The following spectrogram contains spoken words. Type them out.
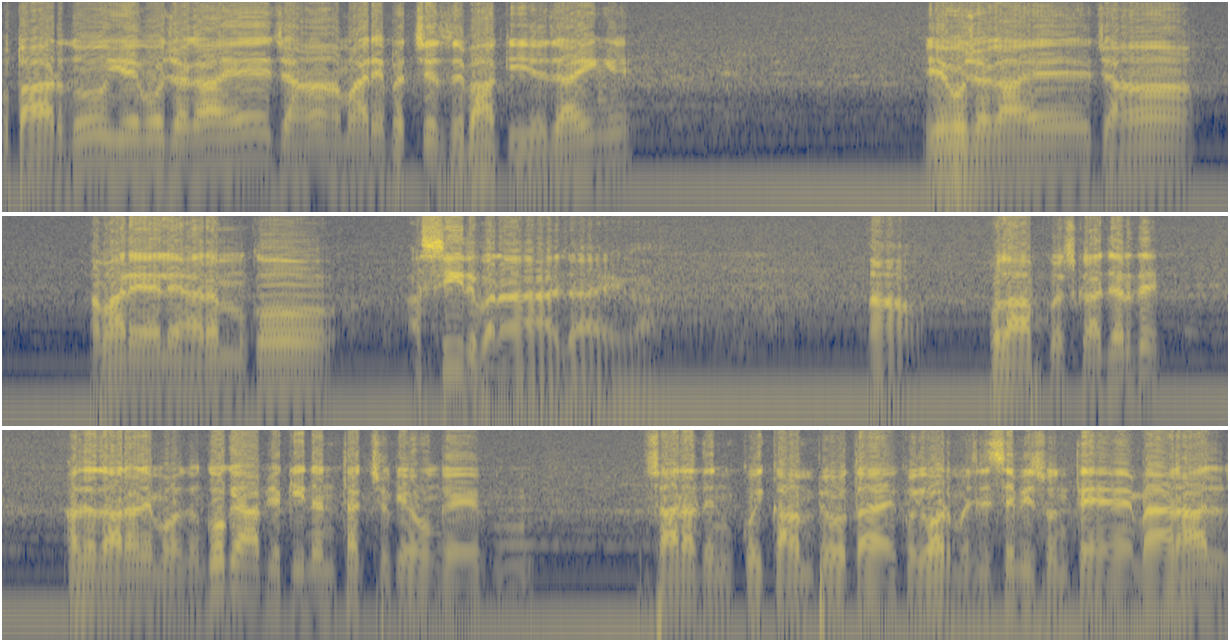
उतार दो, ये वो जगह है जहाँ हमारे बच्चे जिबा किए जाएँगे। ये वो जगह है जहाँ हमारे अहल हरम को असीर बनाया जाएगा। हाँ खुदा आपको इसका अजर दे। अजदारा ने मौत गो कि आप यकीनन थक चुके होंगे। सारा दिन कोई काम पे होता है, कोई और मजलिसें भी सुनते हैं, बहरहाल।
